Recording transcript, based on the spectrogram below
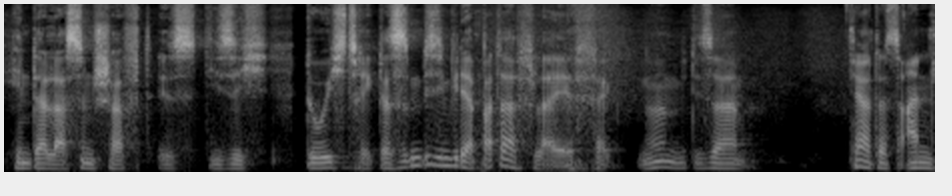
Hinterlassenschaft ist, die sich durchträgt. Das ist ein bisschen wie der Butterfly-Effekt, ne? mit dieser ja, das ein,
